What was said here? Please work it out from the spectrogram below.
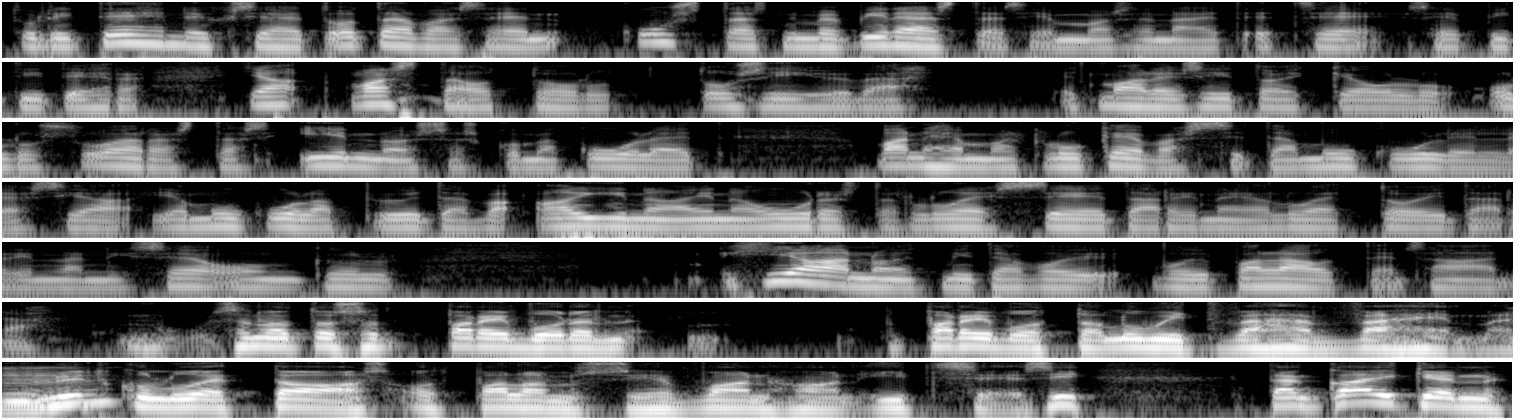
tuli tehdyksi ja että Otava sen kustas, niin mä pidän sitä semmoisena, että, että se, se piti tehdä. Ja vastaanotto on ollut tosi hyvä. Että mä olen siitä oikein ollut, ollut suorastaan innoissas, kun mä kuulen, että vanhemmat lukevas sitä mukulilles ja, ja mukula pyytävä aina aina uudestaan lue se tarina ja lue toi tarina, niin se on kyllä hienoa, että mitä voi, voi palautteen saada. Sanoit tuossa pari, vuoden, pari vuotta luit vähän vähemmän. Mm. Nyt kun luet taas, oot palannut siihen vanhaan itseesi. Tämän kaiken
